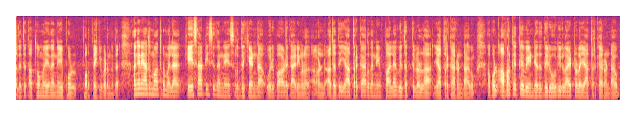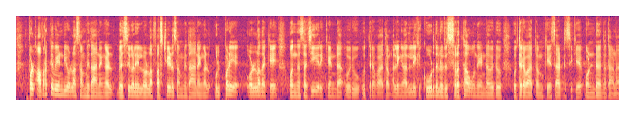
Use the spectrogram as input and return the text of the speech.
അതായത് തത്വമായി തന്നെ ഇപ്പോൾ പുറത്തേക്ക് വിടുന്നത്. അങ്ങനെ അത് മാത്രമല്ല K S R T C തന്നെ ശ്രദ്ധിക്കേണ്ട ഒരുപാട് കാര്യങ്ങൾ ഉണ്ട്. അതായത് യാത്രക്കാർ തന്നെ പല വിധത്തിലുള്ള യാത്രക്കാരുണ്ടാകും. അപ്പോൾ അവർക്കൊക്കെ വേണ്ടി അതായത് രോഗികളായിട്ടുള്ള യാത്രക്കാരുണ്ടാകും. അപ്പോൾ അവർക്ക് വേണ്ടിയുള്ള സംവിധാനങ്ങൾ ബസ്സുകളിലുള്ള ഫസ്റ്റ് എയ്ഡ് സംവിധാനങ്ങൾ ഉൾപ്പെടെ ഉള്ളതൊക്കെ ഒന്ന് സജ്ജീകരിക്കേണ്ട ഒരു ഉത്തരവാദിത്തം അല്ലെങ്കിൽ അതിലേക്ക് കൂടുതൽ ഒരു ശ്രദ്ധ ഊന്നേണ്ട ഒരു ഉത്തരവാദിത്തം കെ എസ് ആർ ടി സിക്ക് ഉണ്ട് എന്നതാണ്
